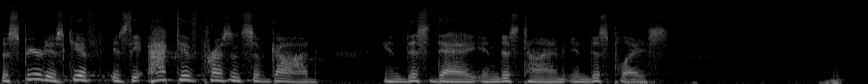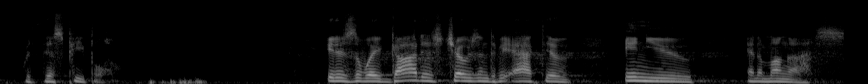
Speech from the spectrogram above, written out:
the Spirit as gift is the active presence of God in this day, in this time, in this place, with this people. It is the way God has chosen to be active in you and among us.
